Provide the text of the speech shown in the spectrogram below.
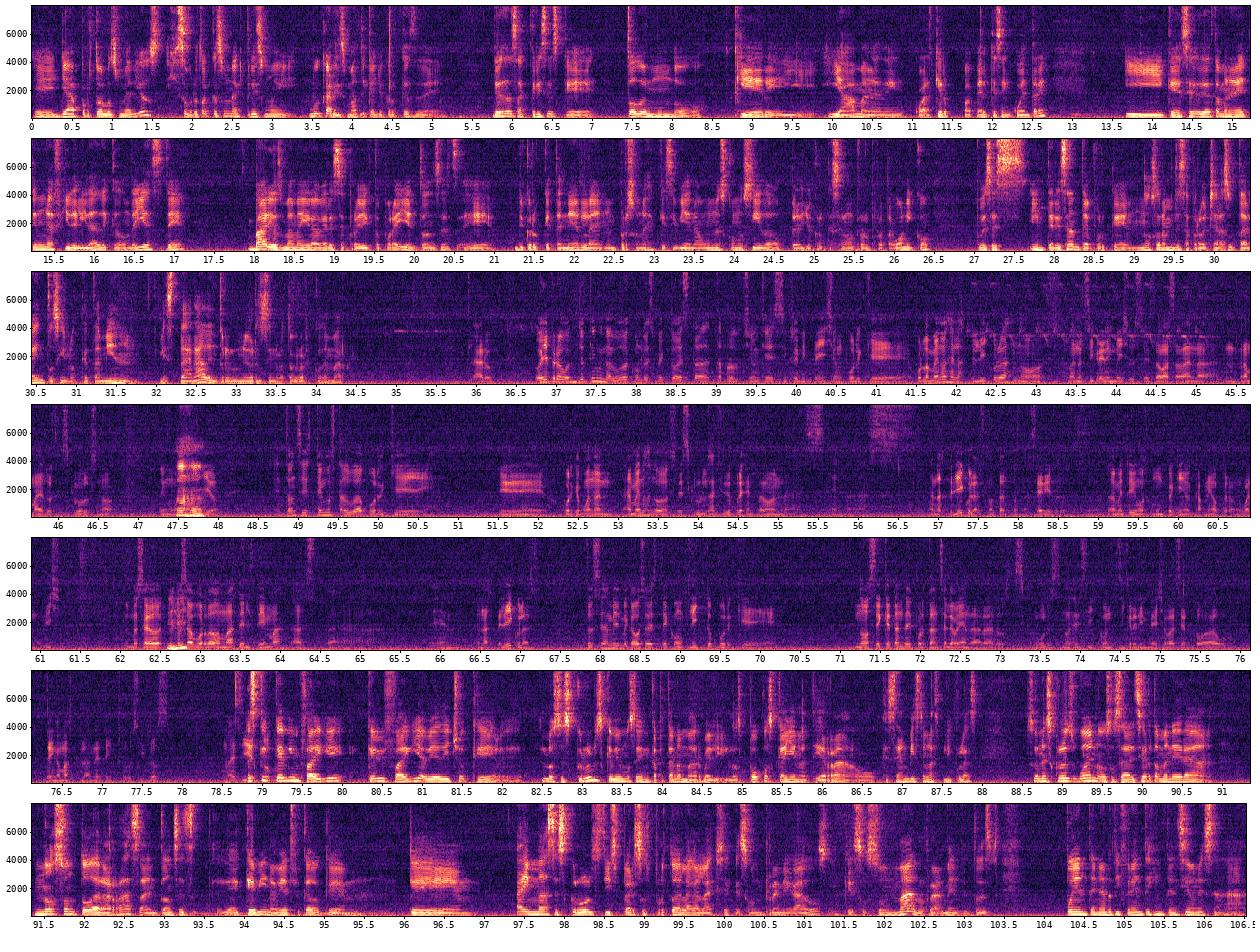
eh, ya por todos los medios y sobre todo que es una actriz muy, muy carismática, yo creo que es de, de esas actrices que todo el mundo quiere y, y, ama en cualquier papel que se encuentre y que de cierta manera tiene una fidelidad de que donde ella esté varios van a ir a ver ese proyecto por ella. Entonces eh, yo creo que tenerla en un personaje que si bien aún no es conocido pero yo creo que será un rol protagónico pues es interesante porque no solamente se aprovechará su talento, sino que también estará dentro del universo cinematográfico de Marvel. Claro. Oye, pero yo tengo una duda con respecto a esta, esta producción que es Secret Invasion, porque por lo menos en las películas nos... Bueno, Secret Invasion está basada en la, trama de los Skrulls, ¿no? Tengo. Entonces tengo esta duda porque... Eh, porque bueno, al menos los Skrulls han sido presentados en las en las películas, no tanto en las series. Solamente vimos como un pequeño cameo, pero en WandaVision. Pues no, se ha, no se ha abordado más del tema hasta en, en, las películas. Entonces a mí me causa este conflicto porque no sé qué tanta importancia le vayan a dar a los Skrulls. No sé si con Secret Invasion va a ser toda o tenga más planes de introducirlos. No sé si es que Kevin Feige, Kevin Feige había dicho que los Skrulls que vimos en Capitana Marvel y los pocos que hay en la Tierra o que se han visto en las películas son Skrulls buenos, o sea, de cierta manera no son toda la raza. Entonces eh, Kevin había explicado que, que hay más Skrulls dispersos por toda la galaxia que son renegados y que esos son malos realmente. Entonces pueden tener diferentes intenciones a,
